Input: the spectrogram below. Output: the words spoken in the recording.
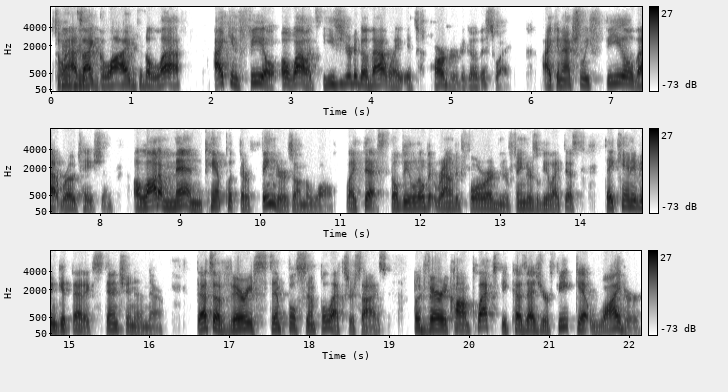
So mm-hmm. as I glide to the left, I can feel, oh, wow, it's easier to go that way. It's harder to go this way. I can actually feel that rotation. A lot of men can't put their fingers on the wall like this. They'll be a little bit rounded forward and their fingers will be like this. They can't even get that extension in there. That's a very simple, simple exercise, but very complex because as your feet get wider,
